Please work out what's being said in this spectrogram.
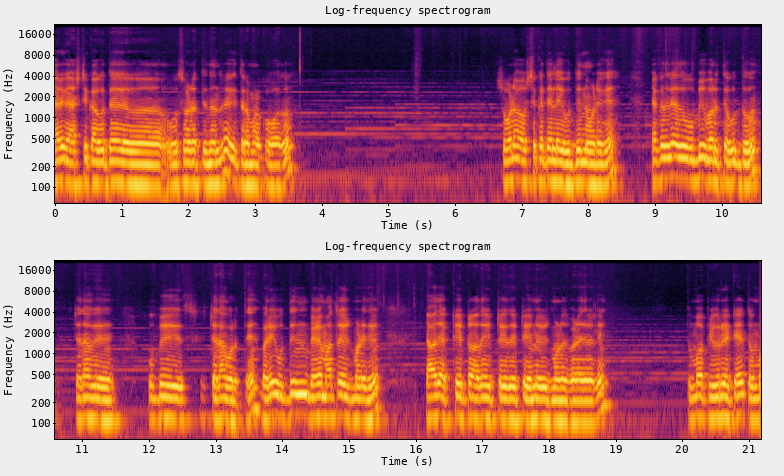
ಯಾರಿಗೆ ಗ್ಯಾಸ್ಟ್ರಿಕ್ ಆಗುತ್ತೆ ಸೋಡಾ ತಿಂದಂದರೆ ಈ ಥರ ಮಾಡ್ಕೋಬೋದು. ಸೋಡಾ ಅವಶ್ಯಕತೆ ಇಲ್ಲ ಈ ಉದ್ದಿನ ವಡೆಗೆ. ಯಾಕಂದರೆ ಅದು ಉಬ್ಬಿ ಬರುತ್ತೆ ಉದ್ದು. ಚೆನ್ನಾಗಿ ಉಬ್ಬಿ ಚೆನ್ನಾಗಿ ಬರುತ್ತೆ. ಬರೀ ಉದ್ದಿನ ಬೇಳೆ ಮಾತ್ರ ಯೂಸ್ ಮಾಡಿದ್ದೀವಿ. ಯಾವುದೇ ಅಕ್ಕಿ ಹಿಟ್ಟು ಅದೇ ಹಿಟ್ಟು ಇದು ಹಿಟ್ಟು ಏನು ಯೂಸ್ ಮಾಡೋದು ಬೇಡ ಇದರಲ್ಲಿ. ತುಂಬ ಪ್ಯೂರಿಟಿ ತುಂಬ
